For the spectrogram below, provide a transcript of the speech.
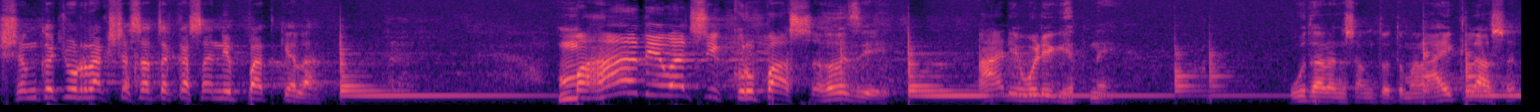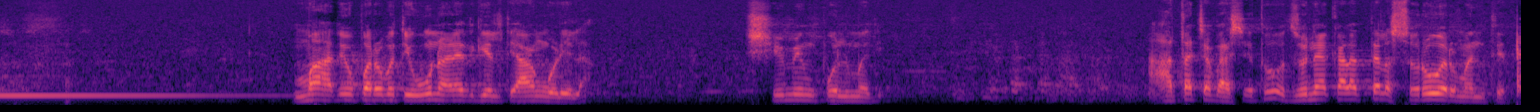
शंखचूर राक्षसाचा कसा निपात केला? महादेवाची कृपा सहज आहे आडीवडी घेत नाही. उदाहरण सांगतो तुम्हाला ऐकलं असं महादेव पर्वती उन्हाळ्यात गेलते आंघोळीला स्विमिंग पूल मध्ये. आताच्या भाषेत हो जुन्या काळात त्याला सरोवर म्हणतात.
